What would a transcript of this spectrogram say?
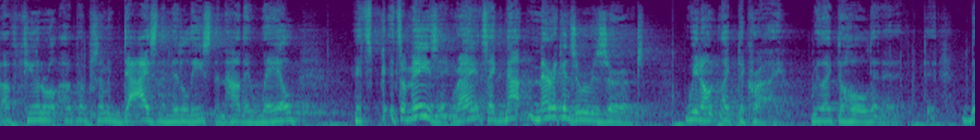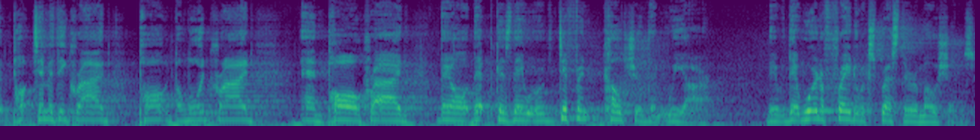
a funeral, someone dies in the Middle East and how they wail? It's, it's amazing, right? It's like not Americans are reserved. We don't like to cry. We like to hold in it. Timothy cried, Paul, the Lord cried, and Paul cried. They all they, because they were different culture than we are. They, they weren't afraid to express their emotions.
